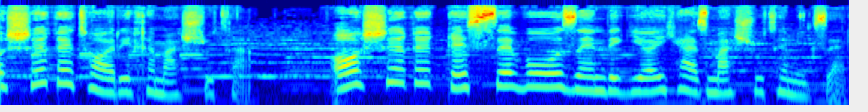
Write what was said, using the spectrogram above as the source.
عاشق تاریخ مشروطم. عاشق قصه و زندگیهایی که از مشروطه میگذره.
